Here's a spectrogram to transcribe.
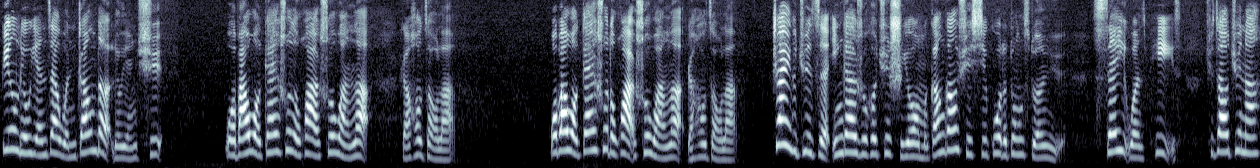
并留言在文章的留言区。我把我该说的话说完了，然后走了。我把我该说的话说完了，然后走了。这样一个句子应该如何去使用我们刚刚学习过的动词短语 say one's piece 去造句呢？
